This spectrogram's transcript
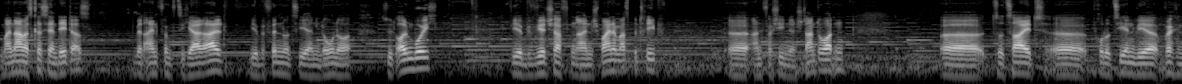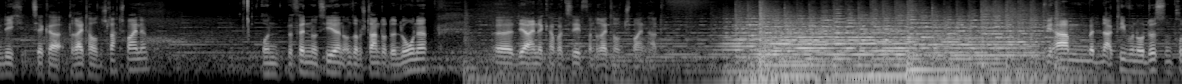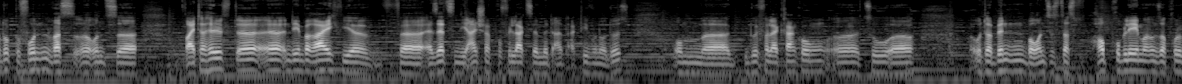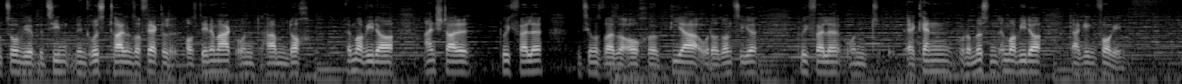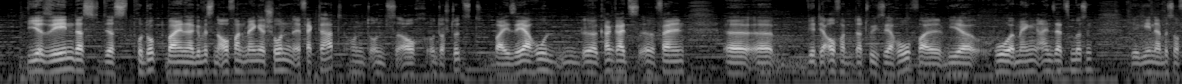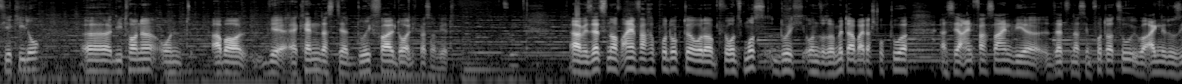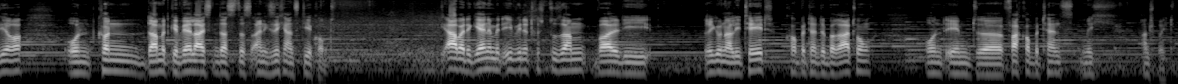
Mein Name ist Christian Deters, ich bin 51 Jahre alt. Wir befinden uns hier in Lohnau, Südoldenburg. Wir bewirtschaften einen Schweinemastbetrieb äh, an verschiedenen Standorten. Äh, zurzeit äh, produzieren wir wöchentlich ca. 3000 Schlachtschweine und befinden uns hier in unserem Standort in Lohne, äh, der eine Kapazität von 3000 Schweinen hat. Haben mit einer Activo Nordus ein Produkt gefunden, was äh, uns äh, weiterhilft in dem Bereich. Wir ersetzen die Einschlagprophylaxe mit Activo Nordus, um Durchfallerkrankungen zu unterbinden. Bei uns ist das Hauptproblem in unserer Produktion, wir beziehen den größten Teil unserer Ferkel aus Dänemark und haben doch immer wieder Einstalldurchfälle beziehungsweise auch äh, PIA oder sonstige Durchfälle und erkennen oder müssen immer wieder dagegen vorgehen. Wir sehen, dass das Produkt bei einer gewissen Aufwandmenge schon Effekte hat und uns auch unterstützt. Bei sehr hohen äh, Krankheitsfällen äh, wird der Aufwand natürlich sehr hoch, weil wir hohe Mengen einsetzen müssen. Wir gehen da bis auf 4 Kilo äh, die Tonne, und, aber wir erkennen, dass der Durchfall deutlich besser wird. Ja, wir setzen auf einfache Produkte oder für uns muss durch unsere Mitarbeiterstruktur es sehr einfach sein. Wir setzen das dem Futter zu über eigene Dosierer und können damit gewährleisten, dass das eigentlich sicher ans Tier kommt. Ich arbeite gerne mit EW Nutrition zusammen, weil die Regionalität, kompetente Beratung und eben äh, Fachkompetenz mich anspricht.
